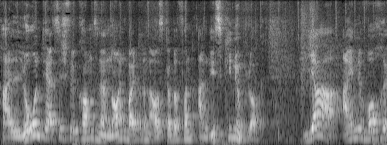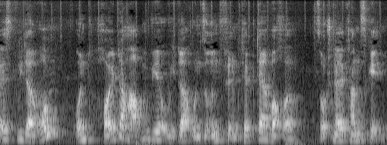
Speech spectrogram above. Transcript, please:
Hallo und herzlich willkommen zu einer neuen weiteren Ausgabe von Andys Kinoblog. Ja, eine Woche ist wieder rum und heute haben wir wieder unseren Filmtipp der Woche. So schnell kann es gehen.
